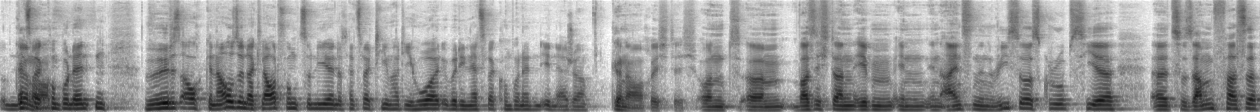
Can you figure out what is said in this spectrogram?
um genau. Netzwerkkomponenten. Genau. Würde es auch genauso in der Cloud funktionieren. Das Netzwerkteam hat die Hoheit über die Netzwerkkomponenten in Azure. Genau, richtig. Und ähm, was ich dann eben in, in einzelnen Resource Groups hier äh, zusammenfasse.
